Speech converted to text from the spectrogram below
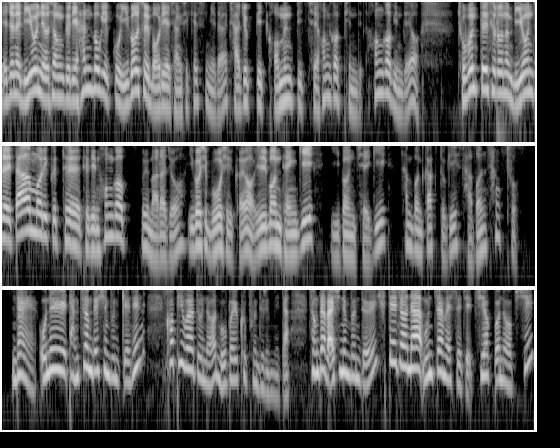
예전에 미혼 여성들이 한복 입고 이것을 머리에 장식했습니다. 자줏빛 검은빛의 헝겊인, 헝겊인데요. 좁은 뜻으로는 미혼자의 따은 머리 끝에 들인 헝겊을 말하죠. 이것이 무엇일까요? 1번 댕기, 2번 제기, 3번 깍두기, 4번 상투. 네, 오늘 당첨되신 분께는 커피와 도넛 모바일 쿠폰 드립니다. 정답 아시는 분들 휴대전화 문자메시지 지역번호 없이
